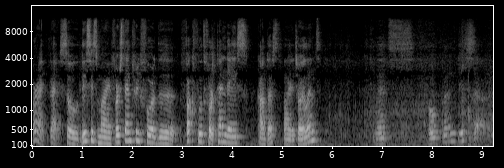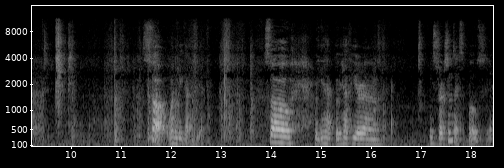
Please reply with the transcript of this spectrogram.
Alright guys, so this is my first entry for the Fuck Food for 10 Days contest by Joylent. Let's open this up. So, what do we got here? So, we have, we have here um, instructions, I suppose, yeah.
